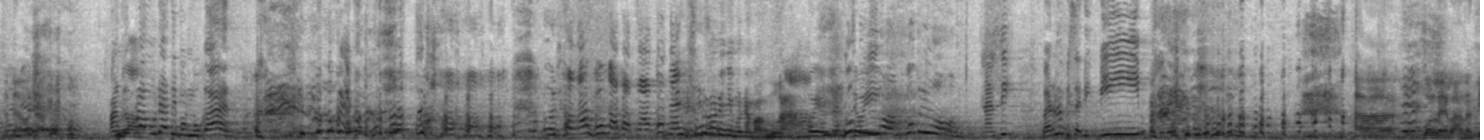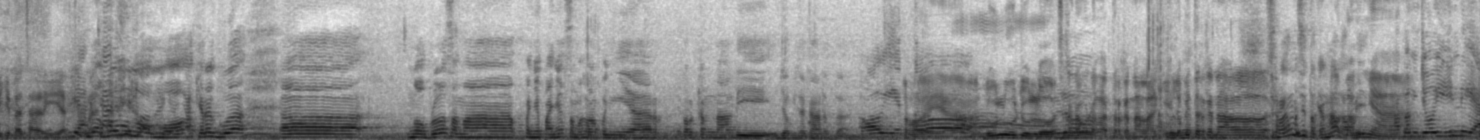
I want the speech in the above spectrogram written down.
Udah, udah. Anggaplah udah di pembukaan. Udah kan gue ngakak-ngakak anjir. Lu udah nyebut nama gue. Oh ya Gue Joy. belum, gue belum. Nanti baru lu bisa di pip. Eh, boleh lah nanti kita cari ya. Ya. Gue Cari. mau ngomong, akhirnya gue eh, ngobrol sama penyepanjang sama sama penyiar terkenal di Yogyakarta. Oh gitu. Oh iya, dulu dulu. Sekarang udah nggak terkenal lagi. Lebih terkenal Sekarang masih terkenal kali. abangnya. Abang Joy ini ya.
